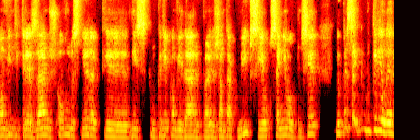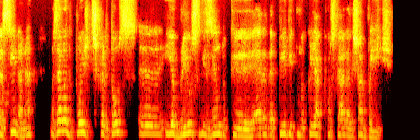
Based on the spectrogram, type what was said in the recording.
com 23 anos, houve uma senhora que disse que me queria convidar para jantar comigo, se eu, sem eu a conhecer. Eu pensei que me queria ler a sina, né? mas ela depois descartou-se uh, e abriu-se dizendo que era da PID e que me queria aconselhar a deixar o país.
